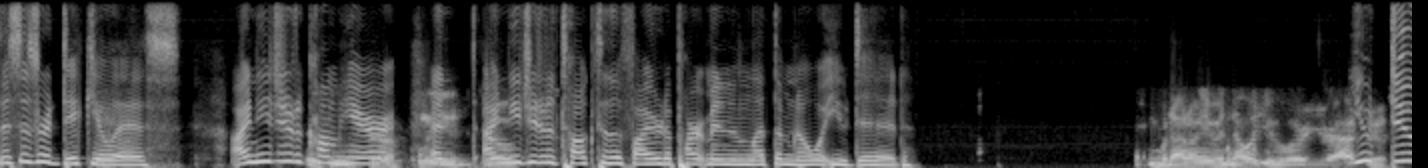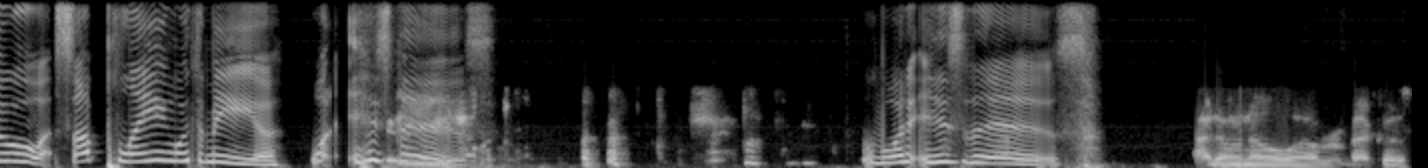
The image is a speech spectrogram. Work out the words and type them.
This is ridiculous. I need you to come a here joke, and I need you to talk to the fire department and let them know what you did. But I don't even know you or your address. You do. Stop playing with me. What is this? what is this? I don't know uh, Rebecca's.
